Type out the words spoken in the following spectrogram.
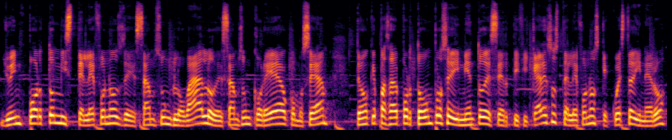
Yo importo mis teléfonos de Samsung Global o de Samsung Corea o como sea. Tengo que pasar por todo un procedimiento de certificar esos teléfonos que cuesta dinero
